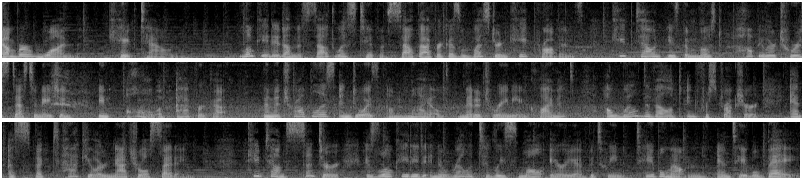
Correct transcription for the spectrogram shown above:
Number 1. Cape Town. Located on the southwest tip of South Africa's Western Cape Province, Cape Town is the most popular tourist destination in all of Africa. The metropolis enjoys a mild Mediterranean climate, a well-developed infrastructure, and a spectacular natural setting. Cape Town's center is located in a relatively small area between Table Mountain and Table Bay.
